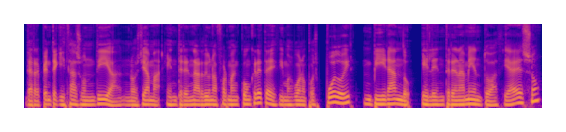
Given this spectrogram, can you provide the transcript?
De repente quizás un día nos llama entrenar de una forma en concreta y decimos, bueno, pues puedo ir virando el entrenamiento hacia eso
